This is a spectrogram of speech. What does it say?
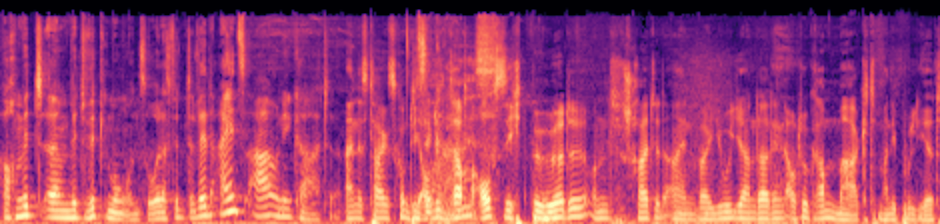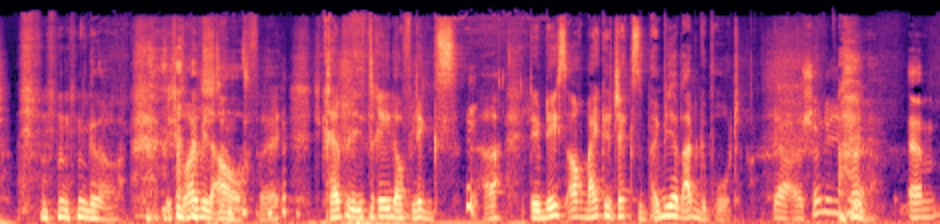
auch mit, ähm, mit Widmung und so. Das wird, wird 1A-Unikarte. Eines Tages kommt die Autogrammaufsichtbehörde und schreitet ein, weil Julian da den Autogrammmarkt manipuliert. genau. Ich räume ihn auf. Ich krempel die Tränen auf links. Ja. Demnächst auch Michael Jackson bei mir im Angebot. Ja, schöne Idee. ähm,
